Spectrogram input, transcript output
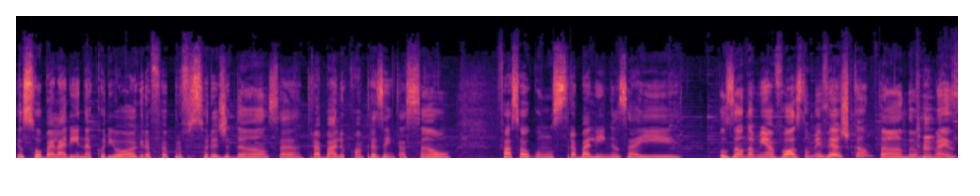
eu sou bailarina, coreógrafa, professora de dança, trabalho com apresentação, faço alguns trabalhinhos aí usando a minha voz, não me vejo cantando, mas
